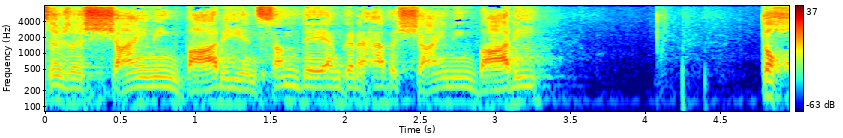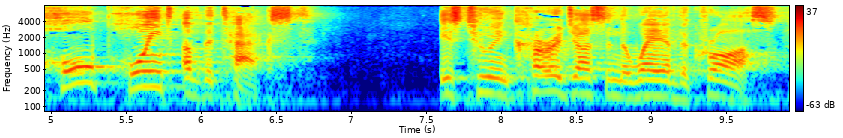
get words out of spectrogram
There's a shining body, and someday I'm going to have a shining body. The whole point of the text is to encourage us in the way of the cross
